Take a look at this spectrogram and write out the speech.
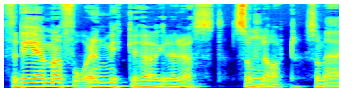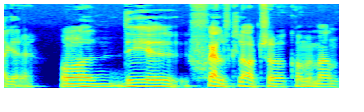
För det man får en mycket högre röst såklart som ägare. Och det är självklart så kommer man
